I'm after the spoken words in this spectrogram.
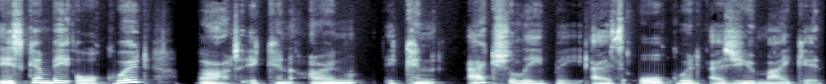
This can be awkward, but it can only it can actually be as awkward as you make it.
